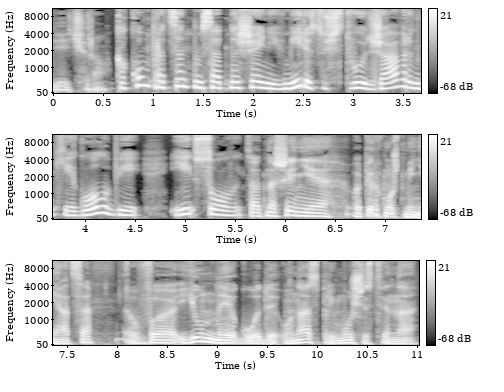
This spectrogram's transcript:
вечера. В каком процентном соотношении в мире существуют жаворонки, голуби и совы? Соотношение, во-первых, может меняться. В юные годы у нас преимущественно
